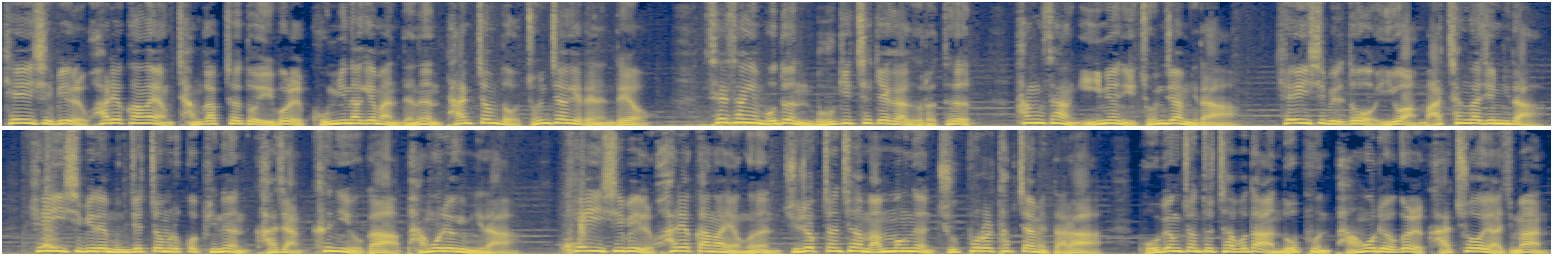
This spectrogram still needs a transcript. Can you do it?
K11 화력 강화형 장갑차 도입을 고민하게 만드는 단점도 존재하게 되는데요. 세상의 모든 무기 체계가 그렇듯 항상 이면이 존재합니다. K21도 이와 마찬가지입니다. K21의 문제점으로 꼽히는 가장 큰 이유가 방호력입니다. K21 화력 강화형은 주력 전차와 맞먹는 주포를 탑재함에 따라 보병 전투차보다 높은 방호력을 갖추어야 하지만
